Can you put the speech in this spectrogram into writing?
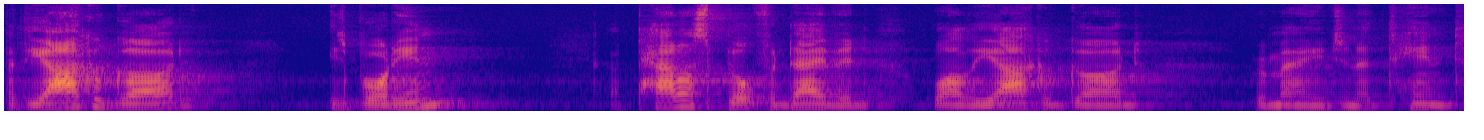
But the ark of God is brought in, a palace built for David, while the ark of God remains in a tent.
